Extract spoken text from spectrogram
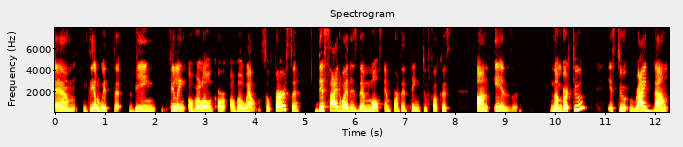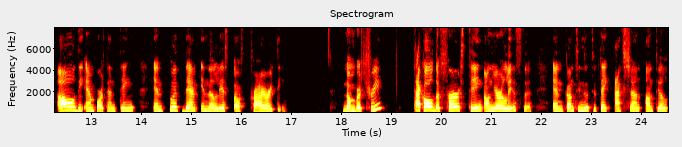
um, deal with being feeling overload or overwhelmed. So first, decide what is the most important thing to focus on is. Number two is to write down all the important things and put them in a list of priority. Number three, tackle the first thing on your list and continue to take action until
